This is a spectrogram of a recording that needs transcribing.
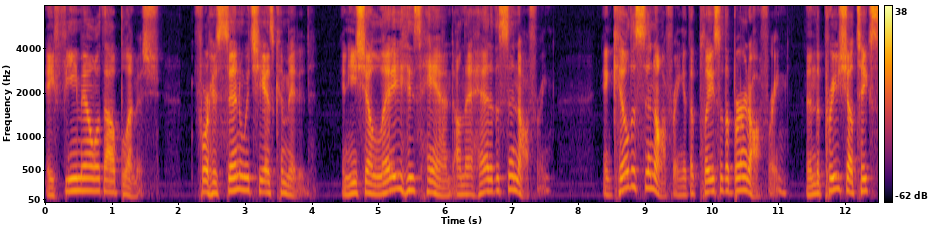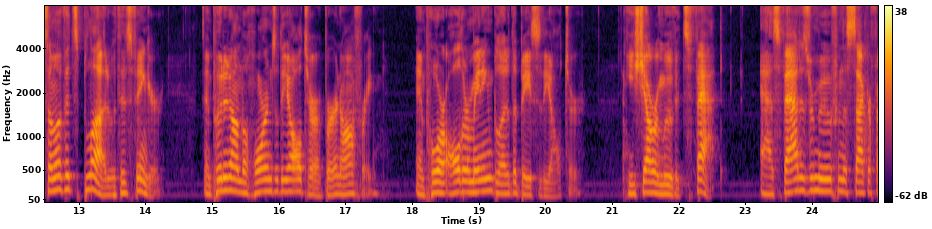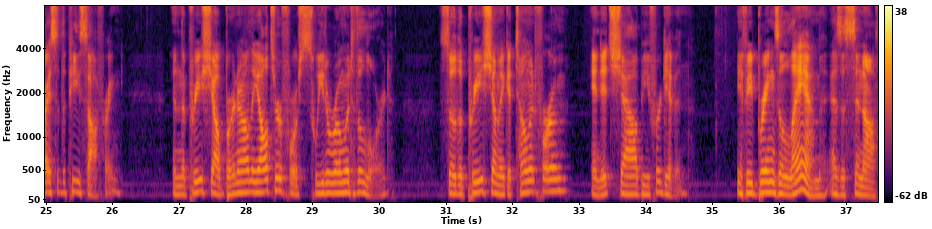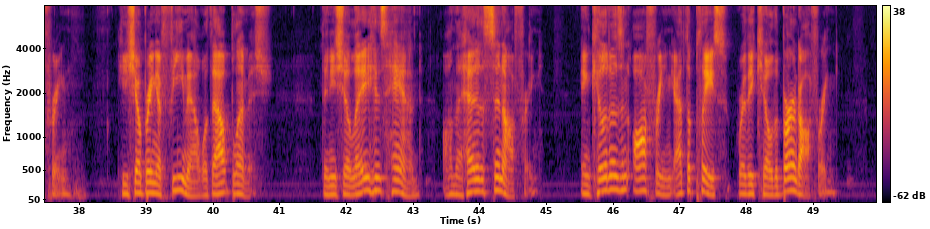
a female without blemish, for his sin which he has committed. And he shall lay his hand on the head of the sin offering, and kill the sin offering at the place of the burnt offering. Then the priest shall take some of its blood with his finger, and put it on the horns of the altar of burnt offering, and pour all the remaining blood at the base of the altar. He shall remove its fat, as fat is removed from the sacrifice of the peace offering and the priest shall burn it on the altar for a sweet aroma to the Lord. So the priest shall make atonement for him, and it shall be forgiven. If he brings a lamb as a sin offering, he shall bring a female without blemish. Then he shall lay his hand on the head of the sin offering, and kill it as an offering at the place where they kill the burnt offering.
